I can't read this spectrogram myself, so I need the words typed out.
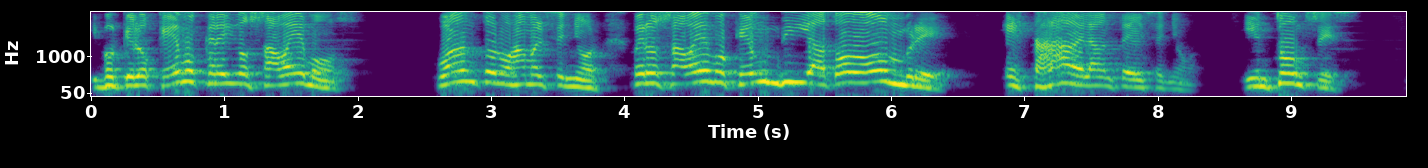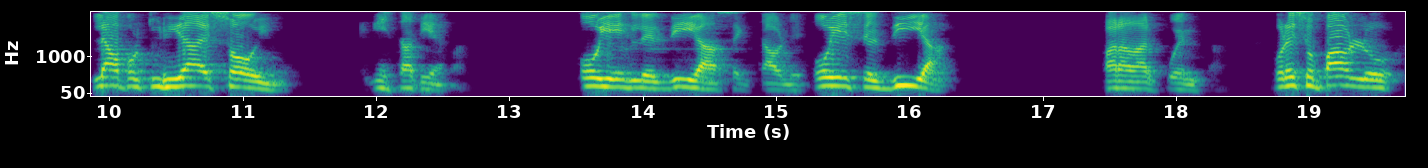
Y porque los que hemos creído sabemos cuánto nos ama el Señor. Pero sabemos que un día todo hombre estará delante del Señor. Y entonces la oportunidad es hoy, en esta tierra. Hoy es el día aceptable. Hoy es el día para dar cuenta. Por eso Pablo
